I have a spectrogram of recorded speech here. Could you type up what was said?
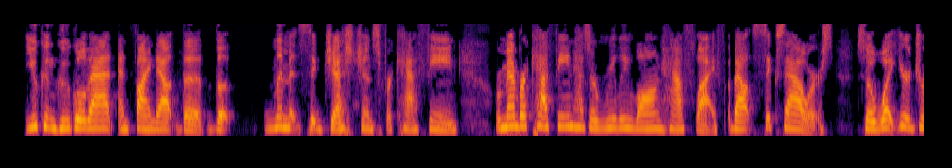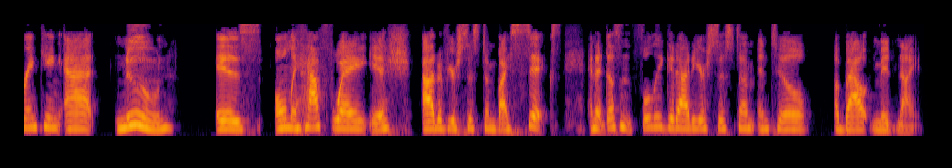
you can google that and find out the the limit suggestions for caffeine. Remember caffeine has a really long half-life about six hours. So what you're drinking at noon is only halfway ish out of your system by six and it doesn't fully get out of your system until about midnight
